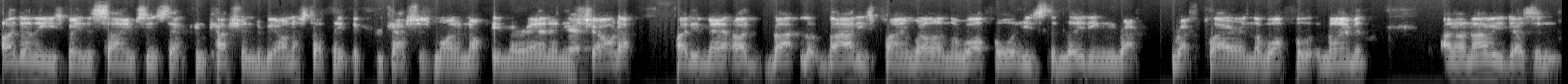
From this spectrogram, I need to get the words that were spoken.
I don't think he's been the same since that concussion. To be honest, I think the concussions might have knocked him around in Yep. his shoulder. I didn't. I, but look, Vardy's playing well in the waffle. He's the leading ruck, ruck player in the waffle at the moment. And I know he doesn't.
